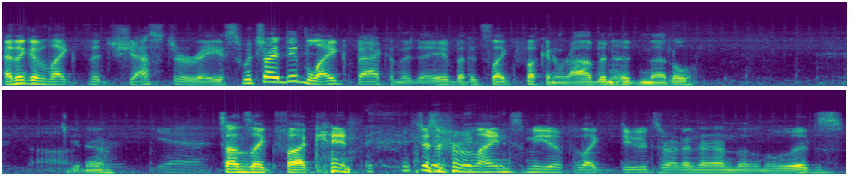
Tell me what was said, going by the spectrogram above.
I think of like the Jester race, which I did like back in the day, but it's like fucking Robin Hood metal. Oh, You know? man. Yeah. Sounds like fucking. It just reminds me of like dudes running around in the woods.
